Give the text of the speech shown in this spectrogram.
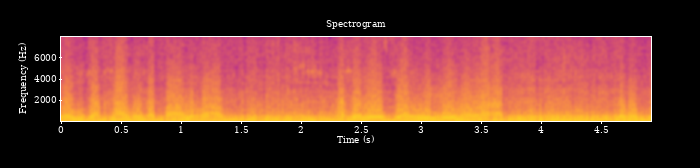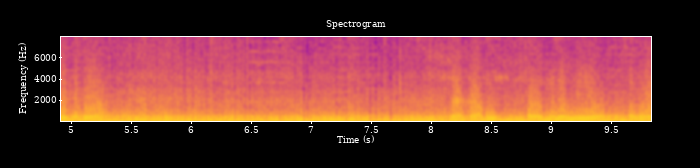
ลมจะเข้าถึงกระเป๋าหรือเปล่าอาจจะมีเสียงวิดีเพราะว่าเดี๋ยวผมปิดเองน่าจะเออมันยังมีอยู่ตรงนี้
